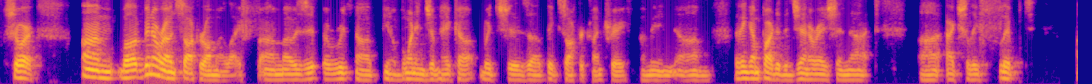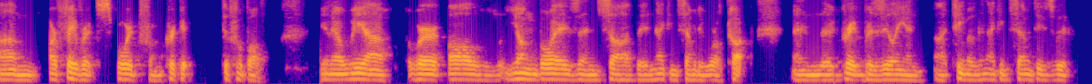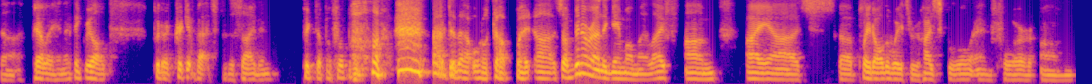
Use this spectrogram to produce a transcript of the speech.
Sure. Um, well, I've been around soccer all my life. Um, I was, uh, you know, born in Jamaica, which is a big soccer country. I mean, um, I think I'm part of the generation that uh, actually flipped um, our favorite sport from cricket to football. You know, we uh, were all young boys and saw the 1970 World Cup and the great Brazilian uh, team of the 1970s with uh, Pele. And I think we all put our cricket bats to the side and picked up a football after that World Cup. But uh, so I've been around the game all my life. Um, I uh, uh, played all the way through high school and for um,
